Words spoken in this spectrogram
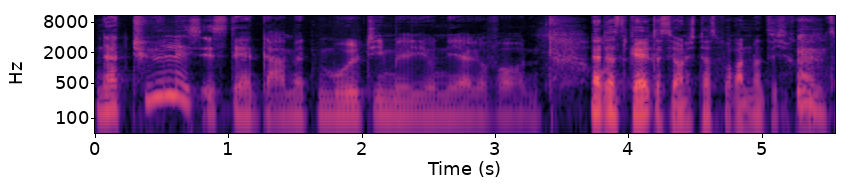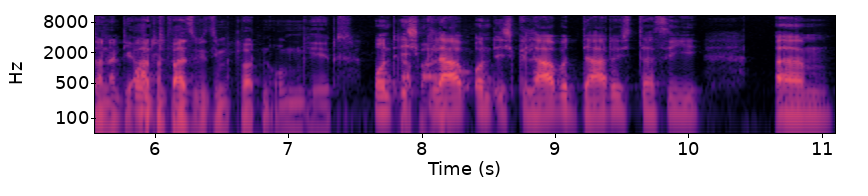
natürlich ist der damit Multimillionär geworden. Ja, das Geld ist ja auch nicht das, woran man sich reibt, sondern die Art und, und Weise, wie sie mit Leuten umgeht. Und ich glaube, und ich glaube, dadurch, dass sie ähm,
